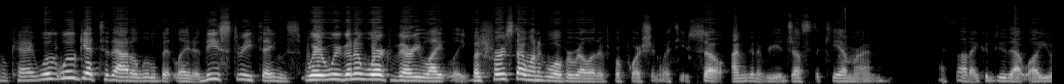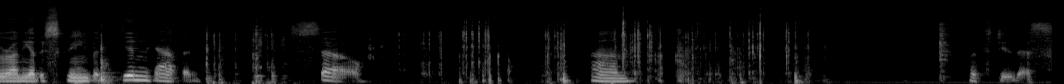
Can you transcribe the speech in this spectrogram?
Okay, we'll, we'll get to that a little bit later. These three things, we're, we're going to work very lightly. But first, I want to go over relative proportion with you. So I'm going to readjust the camera. And I thought I could do that while you were on the other screen, but it didn't happen. So um, let's do this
